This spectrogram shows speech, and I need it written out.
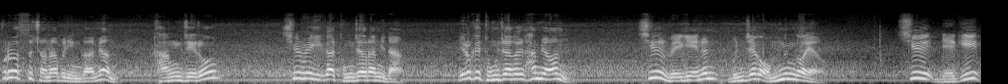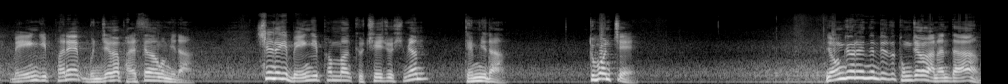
플러스 전압을 인가하면 강제로 실외기가 동작을 합니다. 이렇게 동작을 하면 실외기에는 문제가 없는 거예요. 실내기 메인기판에 문제가 발생한 겁니다. 실내기 메인기판만 교체해 주시면 됩니다. 두 번째, 연결했는데도 동작을 안 한다.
